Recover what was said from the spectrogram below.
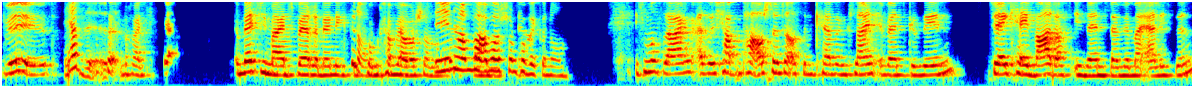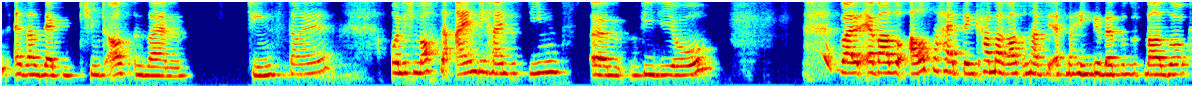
wild. ja, Das wild. fällt mir noch ein. Ja. Vegemite wäre der nächste Genau. Punkt, haben wir aber schon Den haben wir aber schon Ja. vorweggenommen. Ich muss sagen, also ich habe ein paar Ausschnitte aus dem Calvin Klein Event gesehen. JK war das Event, wenn wir mal ehrlich sind. Er sah sehr cute aus in seinem Jeans-Style. Und ich mochte ein Behind-the-Scenes-Video, weil er war so außerhalb den Kameras und hat sich erstmal hingesetzt und es war so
